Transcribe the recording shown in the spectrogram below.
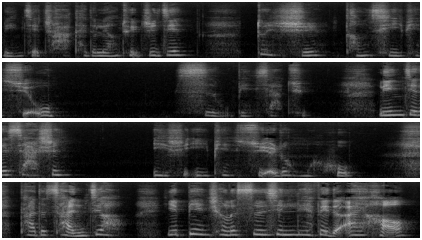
林杰叉开的两腿之间，顿时腾起一片血雾。四五遍下去，林杰的下身已是一片血肉模糊，他的惨叫也变成了撕心裂肺的哀嚎。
